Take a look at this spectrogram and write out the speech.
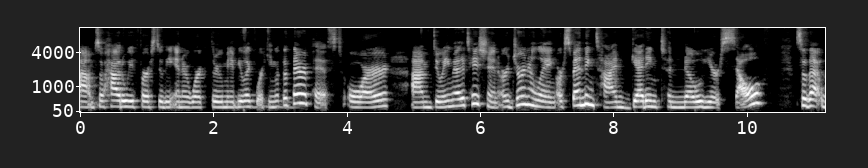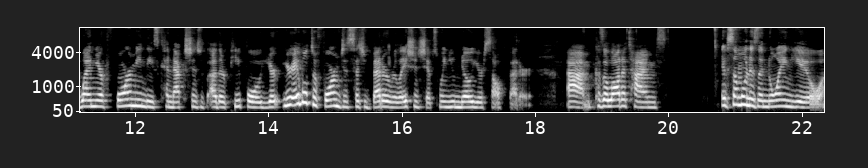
Um, so how do we first do the inner work through maybe like working with a therapist or um, doing meditation or journaling or spending time getting to know yourself so that when you're forming these connections with other people, you're, you're able to form just such better relationships when you know yourself better. Because um, a lot of times, if someone is annoying you,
